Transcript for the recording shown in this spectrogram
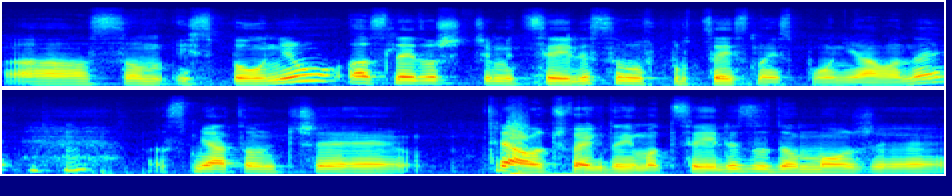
а, съм изпълнил, а следващите ми цели са в процес на изпълняване. Mm-hmm. Смятам, че трябва човек да има цели, за да може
